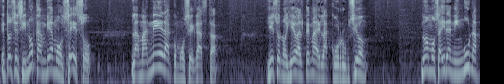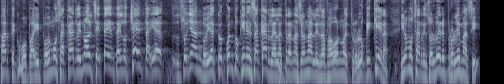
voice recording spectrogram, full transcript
Entonces, si no cambiamos eso, la manera como se gasta, y eso nos lleva al tema de la corrupción, no vamos a ir a ninguna parte como país. Podemos sacarle, no, el 70, el 80, ya soñando. Ya, ¿Cuánto quieren sacarle a las transnacionales a favor nuestro? Lo que quieran. Y vamos a resolver el problema así.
